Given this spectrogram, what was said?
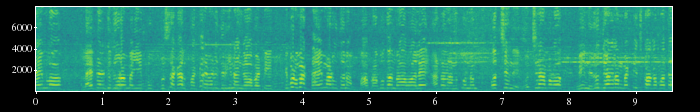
టైంలో లైబ్రరీకి దూరం అయ్యి పుస్తకాలు పక్కన పెట్టి తిరిగినాం కాబట్టి ఇప్పుడు మాకు టైం అడుగుతున్నాం. మా ప్రభుత్వం రావాలి అంటే అనుకున్నాం. వచ్చింది. వచ్చినప్పుడు మీ నిరుద్యోగం పట్టించుకోకపోతే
